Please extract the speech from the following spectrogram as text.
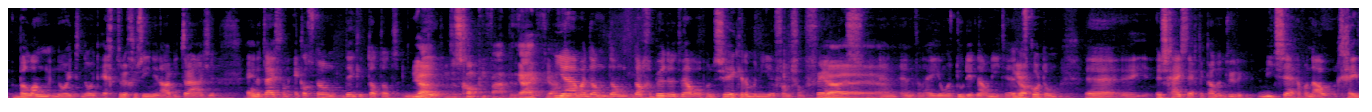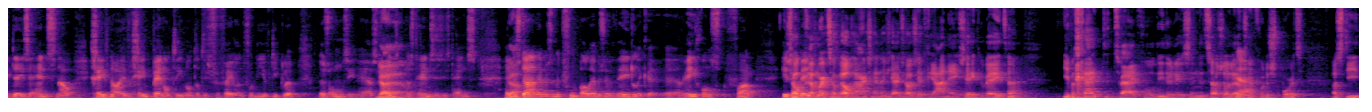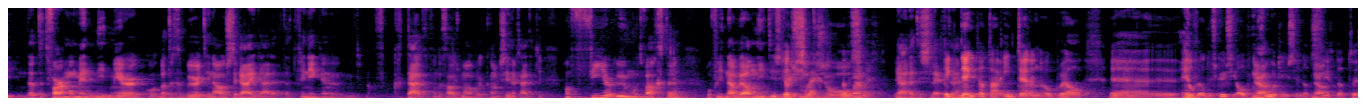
belang nooit, nooit echt teruggezien in arbitrage. En in de tijd van Ecclestone denk ik dat dat Ja, meer... want het is gewoon een privaat bedrijf, ja. Ja, maar dan, dan, dan gebeurde het wel op een zekere manier van, van fairness. Ja, ja, ja, ja. En, en van, hé hey jongens, doe dit nou niet. Hè? Ja. Dus kortom, eh, een scheidsrechter kan natuurlijk niet zeggen van, nou, geef deze hens nou, geef nou even geen penalty, want dat is vervelend voor die of die club. Dat is onzin. Hè? Als, het Ja, als het is, is het hens. En Ja. dus daar hebben ze met voetbal hebben ze redelijke eh, regels. VAR is een beetje... Maar het zou wel raar zijn als jij zou zeggen, ja nee, zeker weten. Je begrijpt de twijfel die er is. En het zou zo leuk zijn voor de sport als die, dat het VAR-moment niet meer, wat er gebeurt in Oostenrijk, ja, dat, dat vind ik een van de grootst mogelijke krankzinnigheid. Dat je gewoon vier uur moet wachten, of hij het nou wel niet is. dat Eerst is moeten slecht. ze Dat horen. is slecht. Ja, dat is slecht. hè? Ik denk dat daar intern ook wel heel veel discussie over Ja. gevoerd is. En dat, Ja. zich dat, eh,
